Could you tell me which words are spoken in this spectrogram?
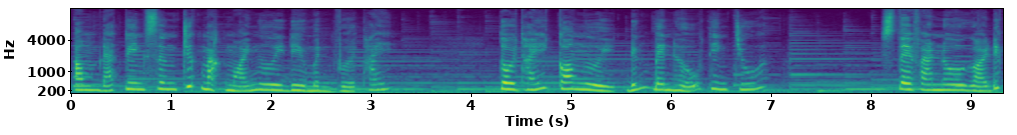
Ông đã tuyên xưng trước mặt mọi người điều mình vừa thấy tôi thấy con người đứng bên hữu thiên chúa Stefano gọi Đức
